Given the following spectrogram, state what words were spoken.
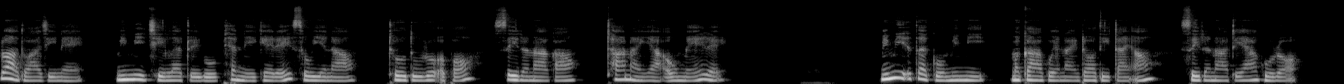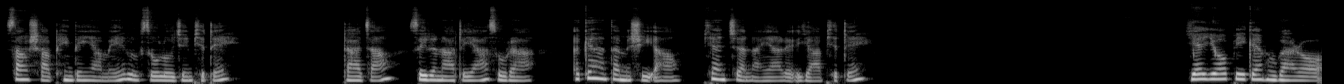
လွှတ်သွားခြင်းနဲ့မိမိခြေလက်တွေကိုဖျက်နေခဲ့တဲ့ဆိုရင်တော့ထိုသူတို့အပေါ်စေတနာကောင်းထားနိုင်ရအောင်မဲတဲ့မိမိအသက်ကိုမိမိမကာကွယ်နိုင်တော့သည့်တိုင်အောင်စေတနာတရားကိုတော့စောင့်ရှောက်ထိန်းသိမ်းရမယ်လို့ဆိုလိုခြင်းဖြစ်တယ်။ဒါကြောင့်စေတနာတရားဆိုတာအကန့်အသတ်မရှိအောင်ဖြန့်ကျက်နိုင်ရတဲ့အရာဖြစ်တယ်။ရက်ရောပေးကမ်းမှုကတော့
